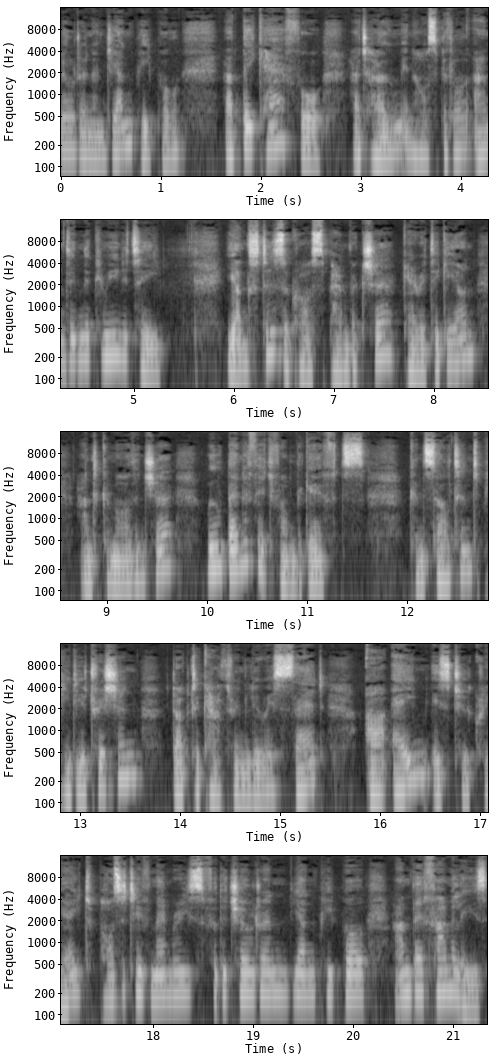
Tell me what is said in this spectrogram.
children and young people that they care for at home, in hospital, and in the community. Youngsters across Pembrokeshire, Ceredigion, and Carmarthenshire will benefit from the gifts. Consultant paediatrician Dr. Catherine Lewis said, Our aim is to create positive memories for the children, young people, and their families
